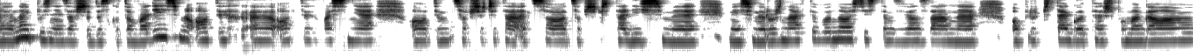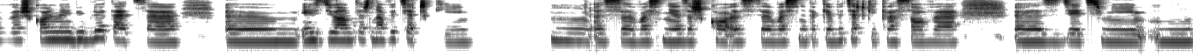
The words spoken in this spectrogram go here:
e, no i później zawsze dyskutowaliśmy o tych, e, o tych właśnie, o tym, co, przeczyta, co, co przeczytaliśmy, mieliśmy różne aktywności z tym związane, oprócz tego też pomagałam w szkolnej bibliotece, jeździłam też na wycieczki z właśnie ze szkoły, z właśnie takie wycieczki klasowe y, z dziećmi. Mm,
